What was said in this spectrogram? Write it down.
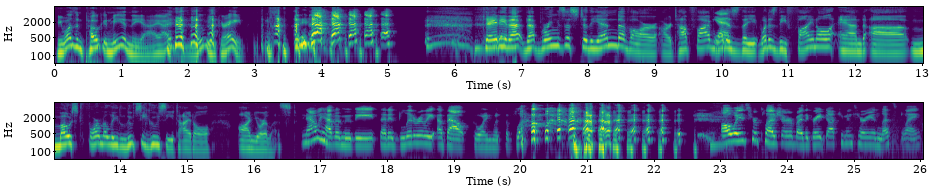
he wasn't poking me in the eye. I think the movie's great. Katie, that that brings us to the end of our our top five. What Yes. is the what is the final and uh most formally loosey goosey title on your list? now we have a movie that is literally about going with the flow. Always for Pleasure by the great documentarian Les Blank.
